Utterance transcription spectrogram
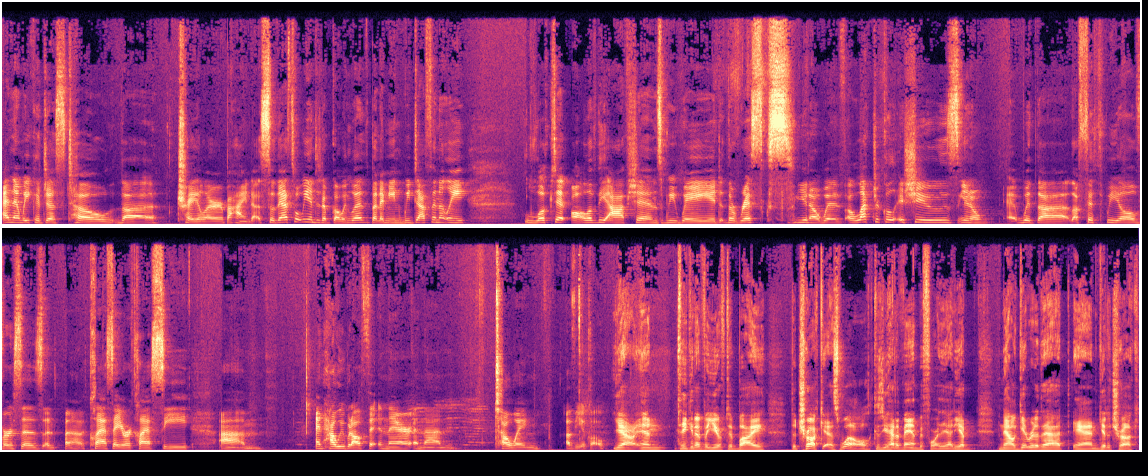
and then we could just tow the trailer behind us. So that's what we ended up going with. But I mean, we definitely looked at all of the options. We weighed the risks, you know, with electrical issues, you know, with the, the fifth wheel versus a, a class A or a class C, um, and how we would all fit in there, and then towing a vehicle. Yeah, and thinking of it, you have to buy the truck as well because you had a van before. The idea now get rid of that and get a truck,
